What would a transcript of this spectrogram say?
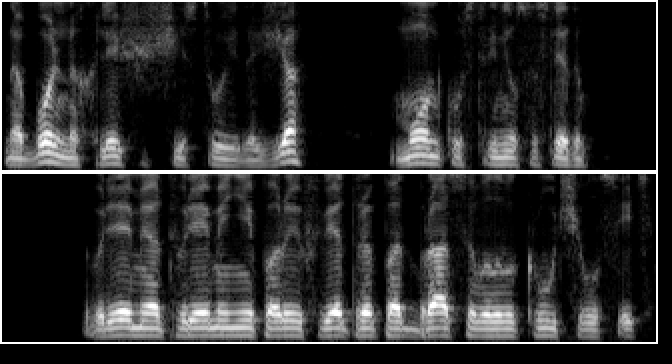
на больно хлещущие струи дождя, Монк устремился следом. Время от времени порыв ветра подбрасывал и выкручивал сеть.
